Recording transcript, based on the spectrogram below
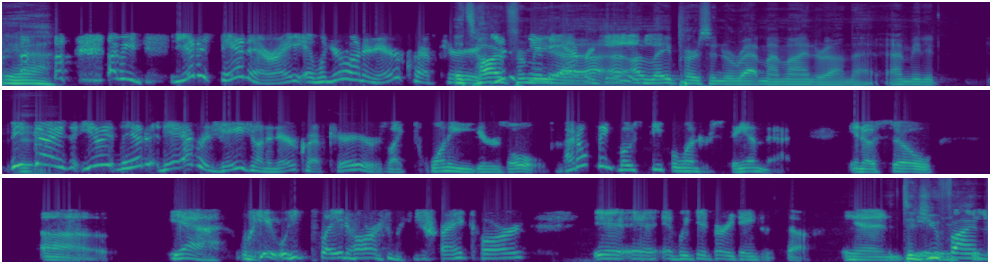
Yeah. I mean, you understand that, right? And when you're on an aircraft carrier, it's hard for me, uh, a, a layperson, to wrap my mind around that. I mean, it, these it, guys, you know, the, the average age on an aircraft carrier is like 20 years old. I don't think most people understand that. You know, so uh, yeah, we we played hard, we drank hard, and we did very dangerous stuff. And did you find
